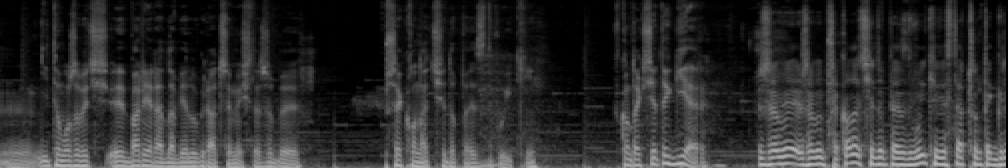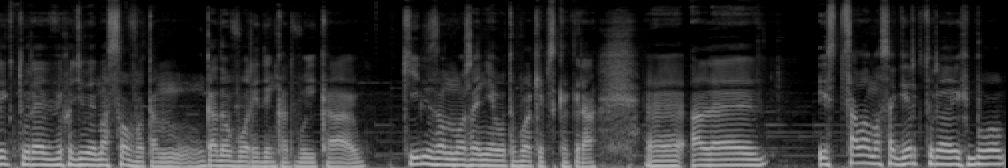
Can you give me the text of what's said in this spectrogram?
Mm, I to może być e, bariera dla wielu graczy, myślę, żeby przekonać się do PS2. W kontekście tych gier. Żeby, żeby przekonać się do PS2 wystarczą te gry, które wychodziły masowo, tam God of War 1, 2, Killzone może nie, bo to była kiepska gra, e, ale jest cała masa gier, których było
